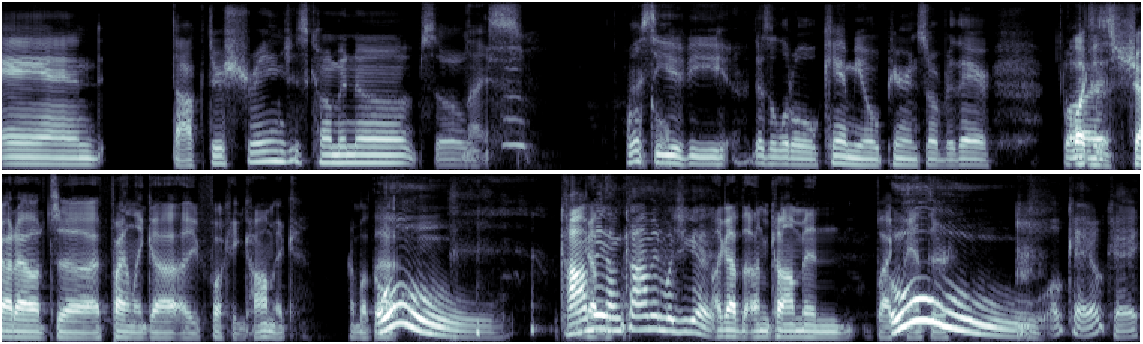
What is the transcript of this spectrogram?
and Doctor Strange is coming up, so Nice. we'll Very see if he does a little cameo appearance over there. I'd like to shout out. Uh, I finally got a fucking comic. How about that? Oh, common, the- uncommon. What'd you get? I got the uncommon Black Panther. Ooh, okay, okay.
